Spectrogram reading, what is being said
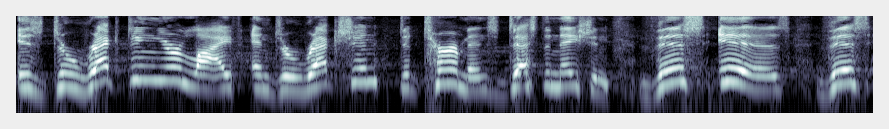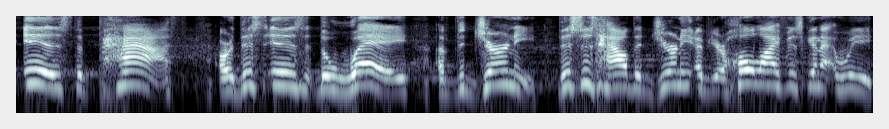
is directing your life, and direction determines destination. This is, this is the path or this is the way of the journey. This is how the journey of your whole life is going to be.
